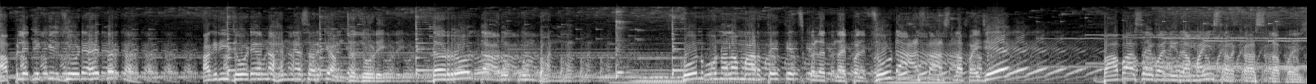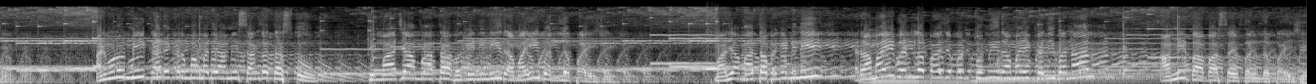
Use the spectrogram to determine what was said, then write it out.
आपले देखील जोडे आहेत बरं का. अगदी जोड्यांना हाणण्यासारखे आमचे जोडे. दररोज दारू पिऊन भांडणार कोण कोणाला मारतंय तेच कळत नाही पण जोडा असा असला पाहिजे बाबासाहेब आणि रमाई सारखा असला पाहिजे. आणि म्हणून मी कार्यक्रमामध्ये आम्ही सांगत असतो की माझ्या माता भगिनीनी रमाई बनलं पाहिजे. माझ्या माता भगिनी रमाई बनलं पाहिजे पण तुम्ही रमाई कधी बनाल? आम्ही बाबासाहेब बनलं पाहिजे.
